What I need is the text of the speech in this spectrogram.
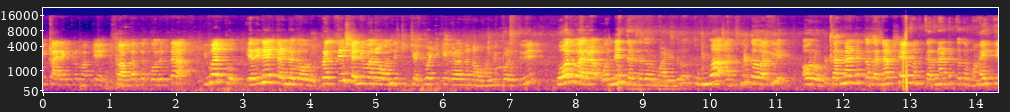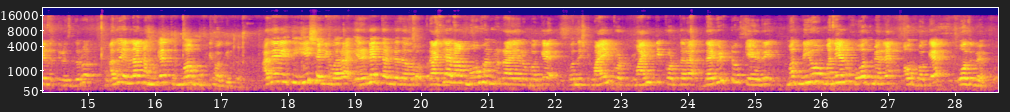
ಈ ಕಾರ್ಯಕ್ರಮಕ್ಕೆ ಸ್ವಾಗತ ಕೋರುತ್ತಾ, ಇವತ್ತು ಎರಡನೇ ತಂಡದವರು, ಪ್ರತಿ ಶನಿವಾರ ಒಂದಿಷ್ಟು ಚಟುವಟಿಕೆಗಳನ್ನು ನಾವು ಹಮ್ಮಿಕೊಳ್ತೀವಿ ಹೋದ ವಾರ ಒಂದನೇ ತಂಡದವರು ಮಾಡಿದ್ರು. ತುಂಬಾ ಅದ್ಭುತವಾಗಿ ಅವರು ಕರ್ನಾಟಕದ ನಕ್ಷೆ ಮತ್ತು ಕರ್ನಾಟಕದ ಮಾಹಿತಿಯನ್ನು ತಿಳಿಸಿದ್ರು. ಅದು ಎಲ್ಲ ನಮಗೆ ತುಂಬಾ ಮುಖ್ಯವಾಗಿತ್ತು. ಅದೇ ರೀತಿ ಈ ಶನಿವಾರ ಎರಡನೇ ತಂಡದವರು ರಾಜಾರಾಮ್ ಮೋಹನ್ ರಾಯರ ಬಗ್ಗೆ ಒಂದಿಷ್ಟು ಮಾಹಿತಿ ಕೊಡ್, ಮಾಹಿತಿ ಕೊಡ್ತಾರೆ. ದಯವಿಟ್ಟು ಕೇಳ್ರಿ. ಮತ್ತು ನೀವು ಮನೆಯಲ್ಲಿ ಹೋದ್ಮೇಲೆ ಅವ್ರ ಬಗ್ಗೆ ಓದಬೇಕು.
